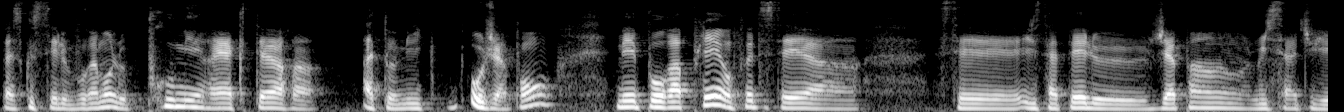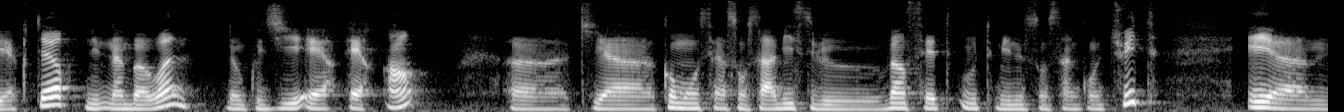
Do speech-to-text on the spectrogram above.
parce que c'est vraiment le premier réacteur atomique au Japon. Mais pour rappeler, en fait, c'est il s'appelle le Japan Research Reactor Number One, donc JRR1, euh, qui a commencé à son service le 27 août 1958. Et euh,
